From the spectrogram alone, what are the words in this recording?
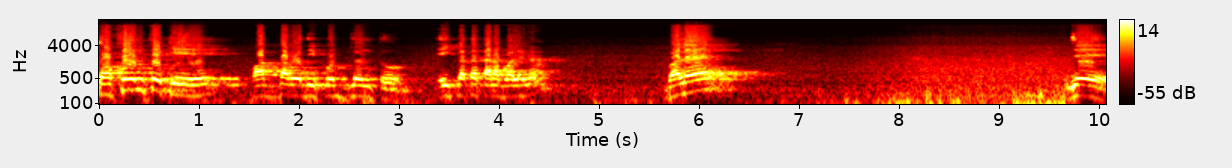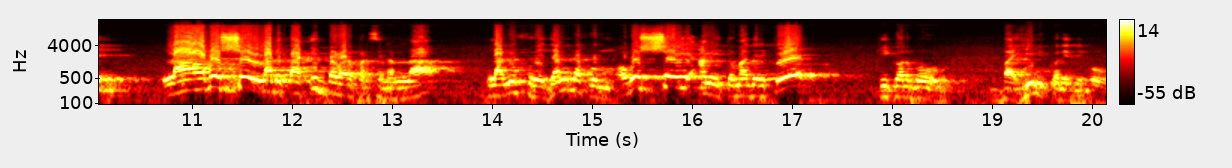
তখন থেকে অদ্যাবধি পর্যন্ত। এই কথা তারা বলে না? বলে যে, লা অবশ্যই লাভে তাকিদ ব্যবহার করছেন আল্লাহ। লালু ফুরে জান্নাকুম অবশ্যই আমি তোমাদেরকে কি করব? বাহির করে দেব।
